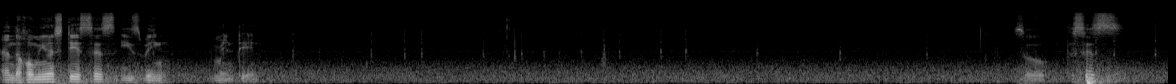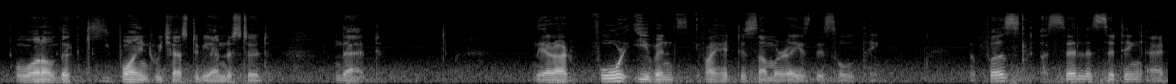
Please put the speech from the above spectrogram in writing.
and the homeostasis is being maintained. So, this is one of the key point which has to be understood that there are four events if I had to summarize this whole thing. The first a cell is sitting at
